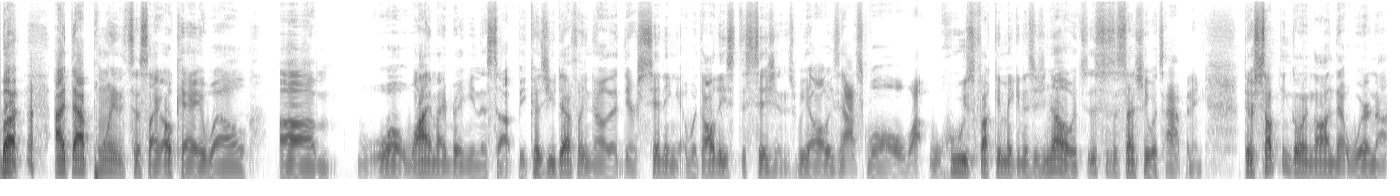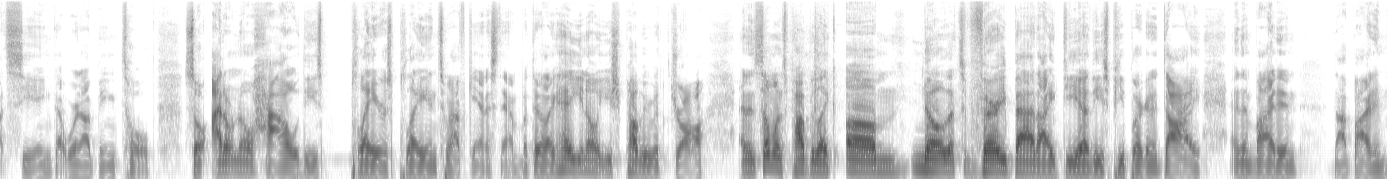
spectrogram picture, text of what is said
but at that point it's just like okay well um well why am i bringing this up? Because you definitely know that they're sitting with all these decisions. We always ask well wh- who's fucking making decisions no it's this is essentially what's happening. There's something going on that we're not seeing that we're not being told. So i don't know how these players play into afghanistan but they're like hey you know you should probably withdraw. And then someone's probably like um no that's a very bad idea. These people are to die. And then biden not Biden,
